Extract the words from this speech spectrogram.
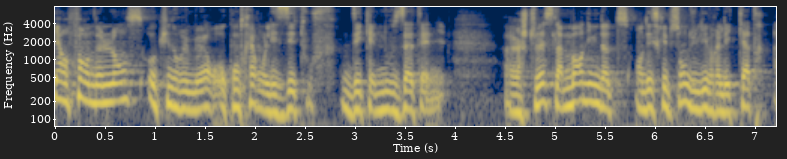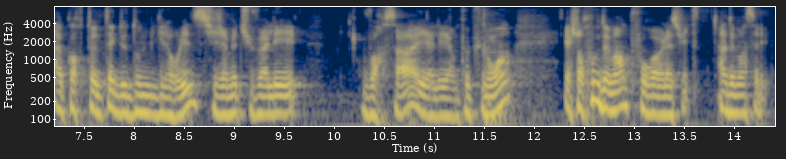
Et enfin, on ne lance aucune rumeur. Au contraire, on les étouffe dès qu'elles nous atteignent. Euh, je te laisse la morning note en description du livre Les 4 accords Toltec de Don Miguel Ruiz si jamais tu veux aller voir ça et aller un peu plus loin. Et je te retrouve demain pour euh, la suite. À demain, salut.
